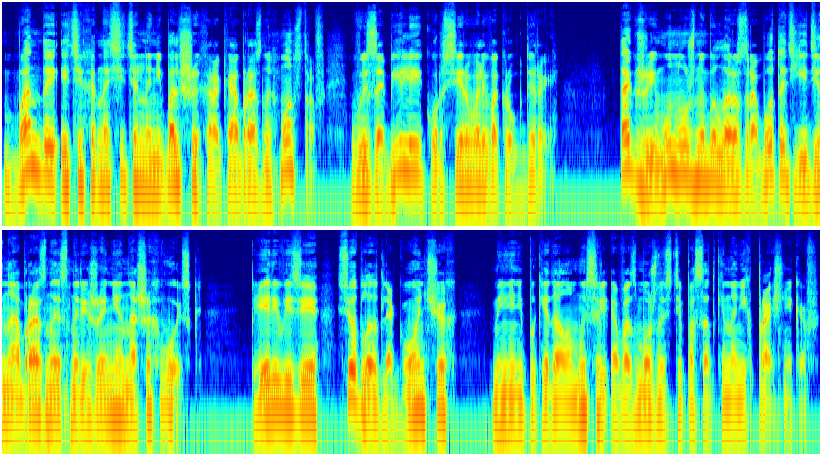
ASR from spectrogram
Банды этих относительно небольших ракообразных монстров в изобилии курсировали вокруг дыры. Также ему нужно было разработать единообразное снаряжение наших войск, перевязи, седла для гончих, меня не покидала мысль о возможности посадки на них прачников.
